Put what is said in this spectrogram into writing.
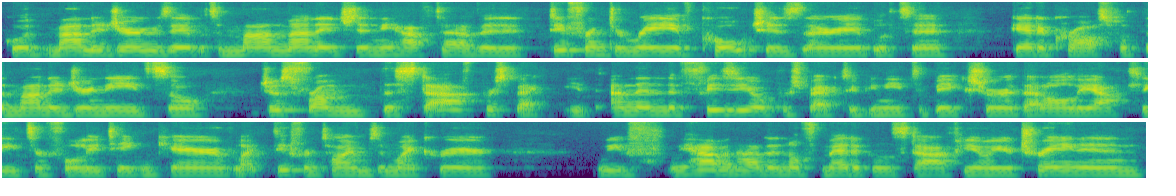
good manager who's able to man manage then you have to have a different array of coaches that are able to get across what the manager needs. So just from the staff perspective and then the physio perspective you need to make sure that all the athletes are fully taken care of like different times in my career. We've we haven't had enough medical staff you know you're training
